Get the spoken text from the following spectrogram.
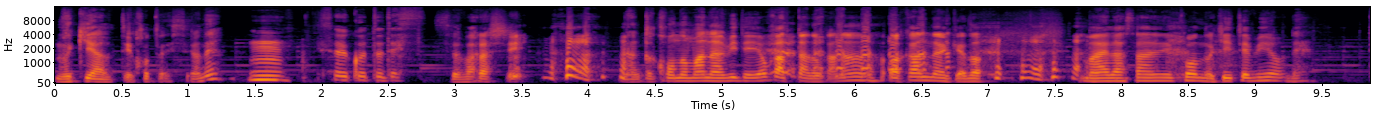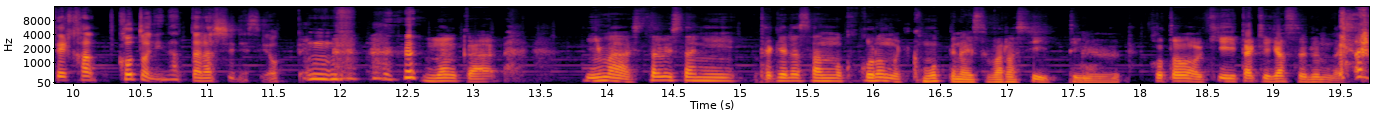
向き合うっていうことですよね。うん、そういうことです。素晴らしい。なんかこの学びでよかったのかな？わかんないけど、前田さんに今度聞いてみようね。ってか、ことになったらしいですよって。うん。なんか、今、久々に武田さんの心のこもってない素晴らしいっていう言葉を聞いた気がするんだけど。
